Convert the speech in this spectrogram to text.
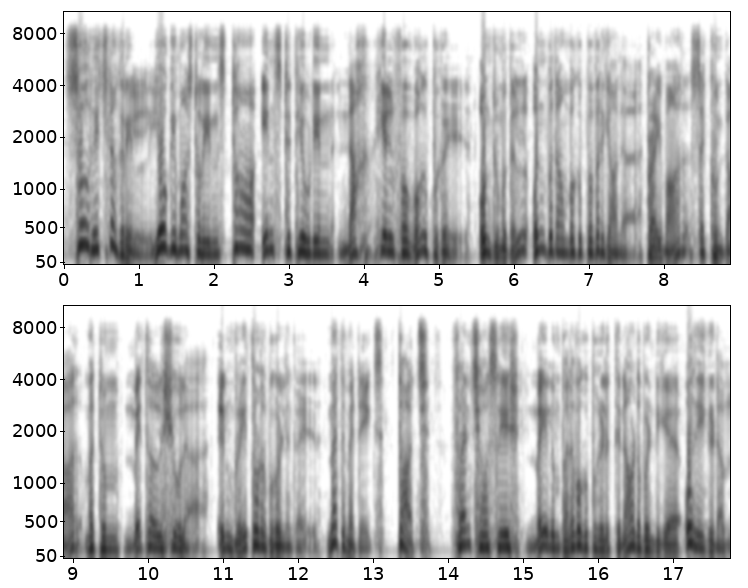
சோரிச் நகரில் யோகி மாஸ்டரின் ஸ்டா இன்ஸ்டிடியூடின் நஹ் ஹில்ஃப வகுப்புகள். ஒன்று முதல் ஒன்பதாம் வகுப்பு வரையான பிரைமார் செகுண்டார் மற்றும் மெட்டல் ஷூல. இன்றே தொடர்பு கொள்ளுங்கள். மேத்தமெட்டிக்ஸ் டச் பிரெஞ்ச் ஆசேஷ் மேலும் பல வகுப்புகளுக்கு நாட வேண்டிய ஒரே இடம்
